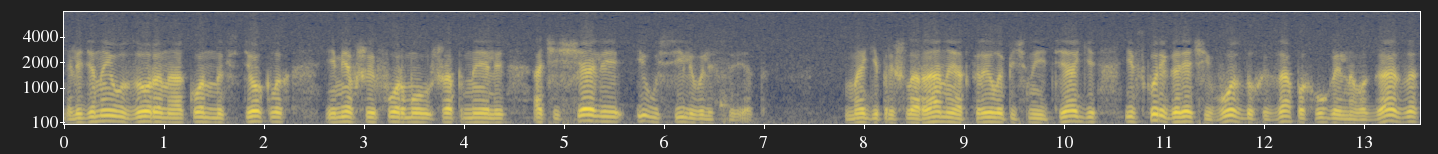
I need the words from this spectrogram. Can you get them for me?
Ледяные узоры на оконных стеклах, имевшие форму шрапнели, очищали и усиливали свет. Мэгги пришла рано и открыла печные тяги, и вскоре горячий воздух и запах угольного газа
